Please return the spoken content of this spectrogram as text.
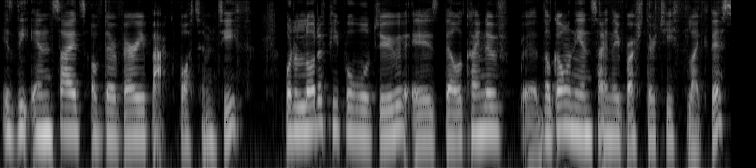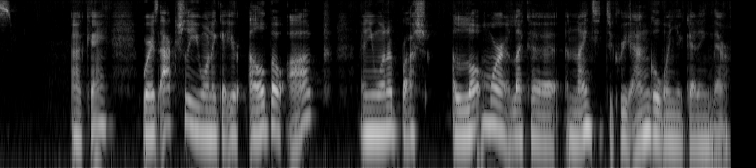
is the insides of their very back bottom teeth. What a lot of people will do is they'll kind of they'll go on the inside and they brush their teeth like this. Okay. Whereas actually you want to get your elbow up and you want to brush a lot more at like a, a 90 degree angle when you're getting there.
